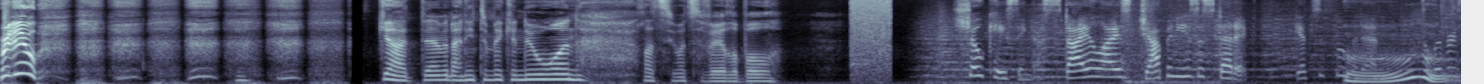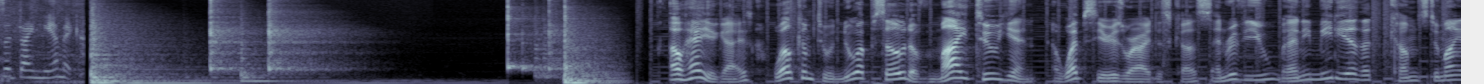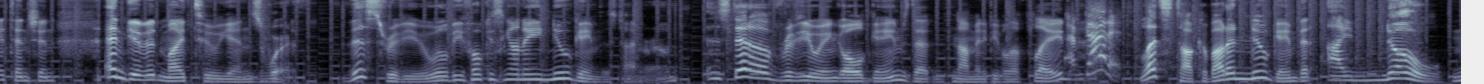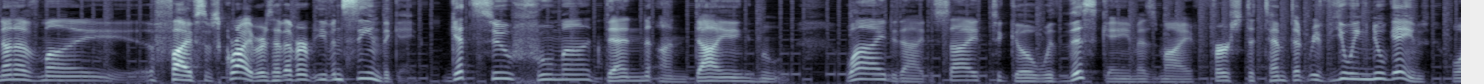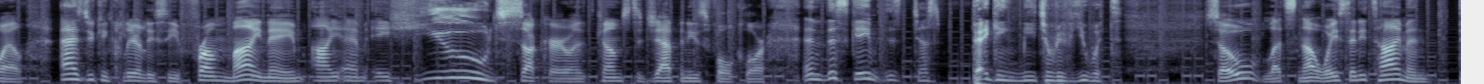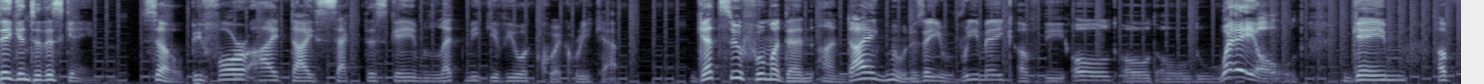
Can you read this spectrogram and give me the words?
review! God damn it, I need to make a new one. Let's see what's available. Showcasing a stylized Japanese aesthetic, Fumaden Ooh. delivers a dynamic Oh hey you guys, welcome to a new episode of My 2 Yen, a web series where I discuss and review any media that comes to my attention and give it my 2 yen's worth. This review will be focusing on a new game this time around. Instead of reviewing old games that not many people have played, I've got it. let's talk about a new game that I know none of my five subscribers have ever even seen the game. Getsu Fuma Den Undying Moon. Why did I decide to go with this game as my first attempt at reviewing new games? Well, as you can clearly see from my name, I am a huge sucker when it comes to Japanese folklore, and this game is just begging me to review it. So let's not waste any time and dig into this game. So, before I dissect this game, let me give you a quick recap. Getsu Fumaden Undying Moon is a remake of the old, old, old, way old game of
